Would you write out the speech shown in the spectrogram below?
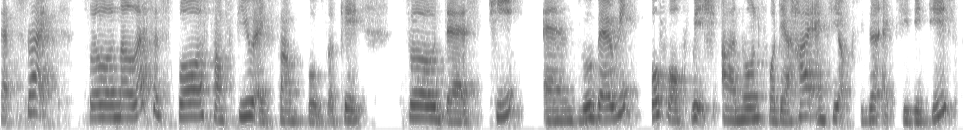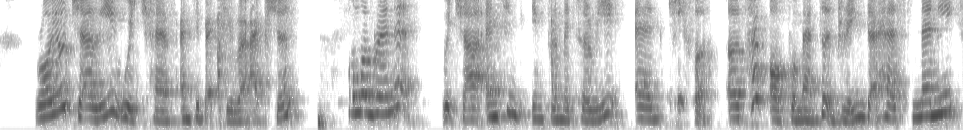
That's right. So now let's explore some few examples, okay? So there's tea, and blueberry, both of which are known for their high antioxidant activities, royal jelly, which have antibacterial action, pomegranate, which are anti-inflammatory, and kefir, a type of fermented drink that has many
